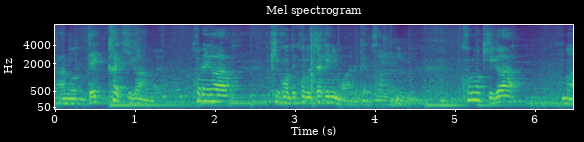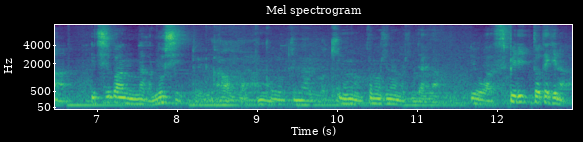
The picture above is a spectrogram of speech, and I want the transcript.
あのでっかい木があるのよ。これが基本的このジャケにもあるけどさ、この木がまあ一番なんか主というか、この木なんの木。うん、この木なの木みたいな。要はスピリット的な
